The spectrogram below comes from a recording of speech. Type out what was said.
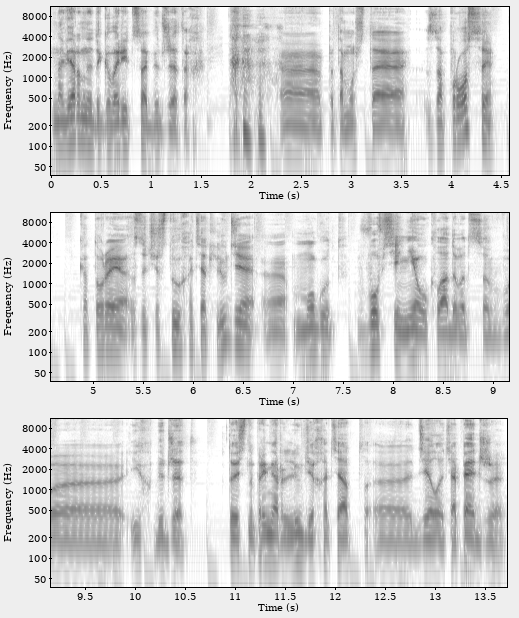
Наверное, договориться о бюджетах. Э, потому что запросы, которые зачастую хотят люди, э, могут вовсе не укладываться в их бюджет. То есть, например, люди хотят делать, опять же,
